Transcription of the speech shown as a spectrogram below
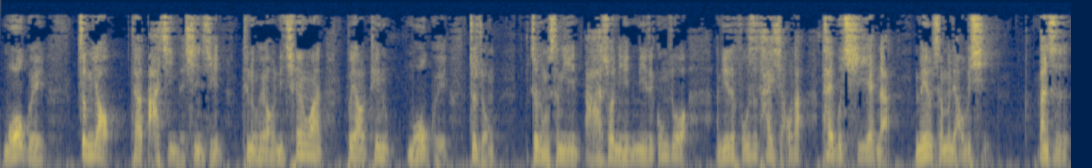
魔鬼正要他要打击你的信心。听众朋友，你千万不要听魔鬼这种。这种声音啊，说你你的工作，你的服饰太小了，太不起眼了，没有什么了不起。但是，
